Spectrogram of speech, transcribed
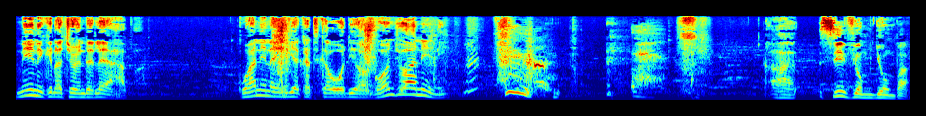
Nini kinachoendelea hapa? Kwani naingia katika wodi ya wagonjwa nini? Ah, sivyo mjomba,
